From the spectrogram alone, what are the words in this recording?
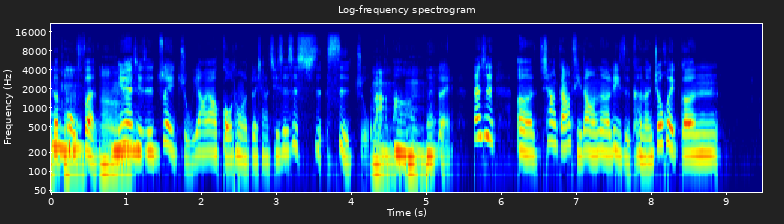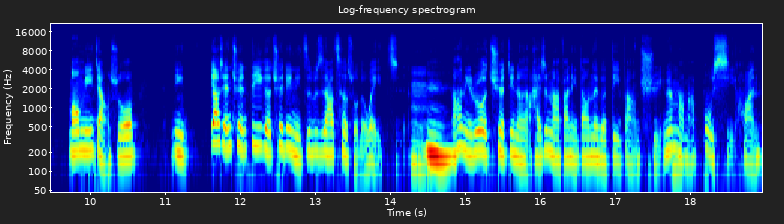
的部分，嗯。因为其实最主要要沟通的对象其实是饲饲主啦。哦嗯，对。对，但是呃，像刚刚提到的那个例子，可能就会跟猫咪讲说，你要先确第一个确定你知不知道厕所的位置，嗯。嗯，然后你如果确定了，还是麻烦你到那个地方去，因为妈妈不喜欢，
